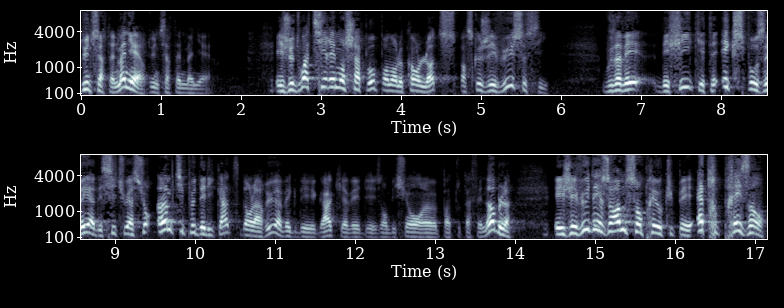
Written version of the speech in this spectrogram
d'une certaine manière, d'une certaine manière. Et je dois tirer mon chapeau pendant le camp Lotz parce que j'ai vu ceci. Vous avez des filles qui étaient exposées à des situations un petit peu délicates dans la rue avec des gars qui avaient des ambitions euh, pas tout à fait nobles. Et j'ai vu des hommes s'en préoccuper, être présents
